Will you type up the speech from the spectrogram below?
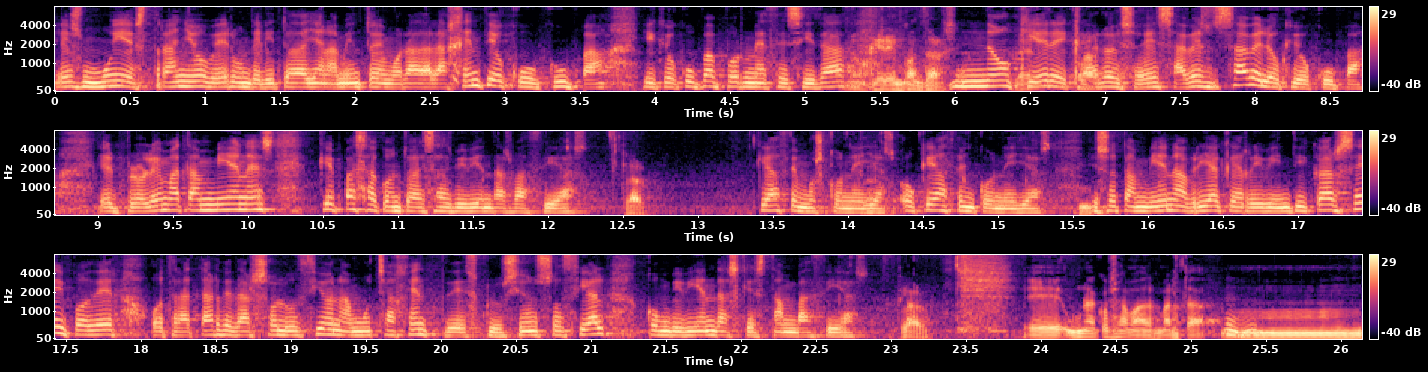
Es muy extraño ver un delito de allanamiento de morada. La gente que ocupa y que ocupa por necesidad No quiere encontrarse. no quiere, claro, eso es, sabe, sabe lo que ocupa. El problema también es qué pasa con todas esas viviendas vacías. Claro. ¿Qué hacemos con ellas o qué hacen con ellas? Eso también habría que reivindicarse y poder o tratar de dar solución a mucha gente de exclusión social con viviendas que están vacías. Claro. Eh, una cosa más, Marta. Mm,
